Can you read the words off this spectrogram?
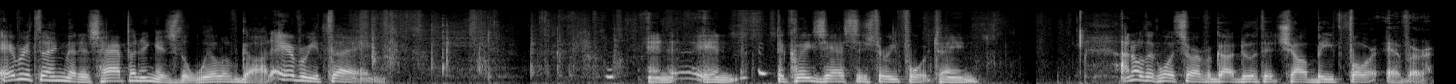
Everything that is happening is the will of God. Everything. And in Ecclesiastes 3:14 I know that whatsoever God doeth, it shall be forever.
